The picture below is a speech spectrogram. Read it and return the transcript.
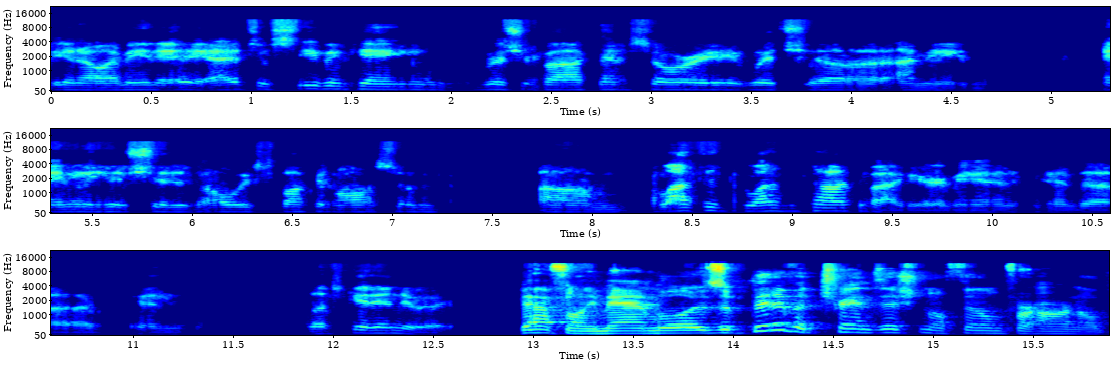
you know, I mean, it, it's a Stephen King, Richard Bachman story, which uh, I mean, any of his shit is always fucking awesome. Um, lots of lots to talk about here, man. And uh, and let's get into it. Definitely, man. Well, it was a bit of a transitional film for Arnold.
